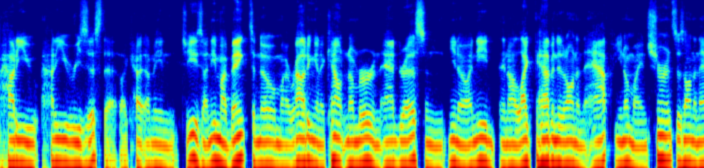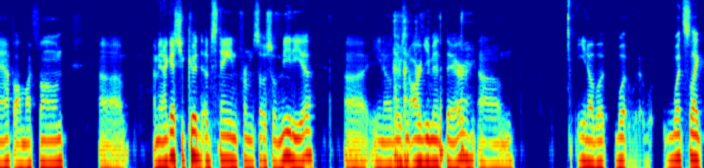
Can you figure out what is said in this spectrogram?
how do you how do you resist that? Like, how, I mean, geez, I need my bank to know my routing and account number and address, and you know, I need and I like having it on an app. You know, my insurance is on an app on my phone. Uh, I mean, I guess you could abstain from social media, uh, you know, there's an argument there. Um, you know, but what what's like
